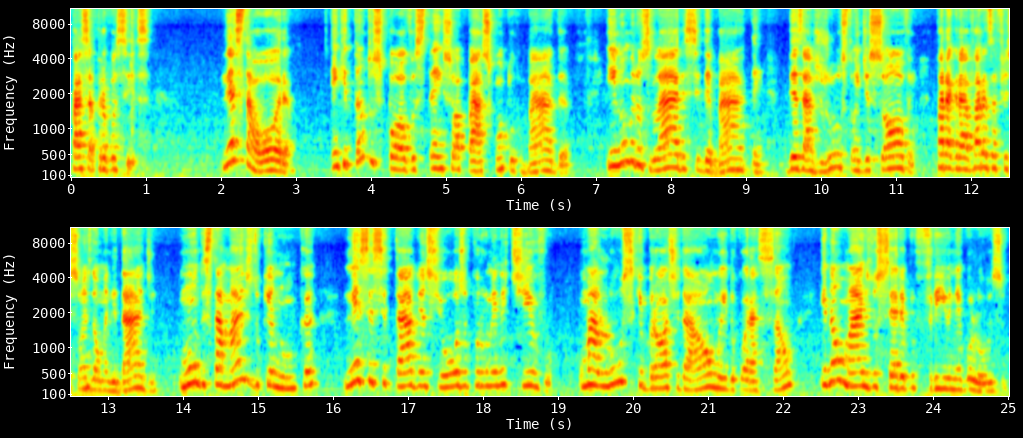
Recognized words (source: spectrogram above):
passar para vocês. Nesta hora em que tantos povos têm sua paz conturbada, e inúmeros lares se debatem, desajustam e dissolvem para agravar as aflições da humanidade, o mundo está mais do que nunca necessitado e ansioso por um lenitivo, uma luz que brote da alma e do coração e não mais do cérebro frio e nebuloso.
